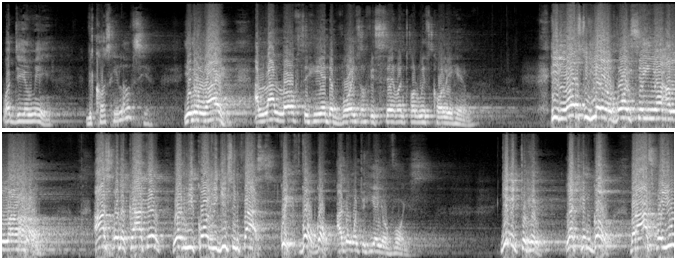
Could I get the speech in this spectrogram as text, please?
what do you mean because he loves you you know why Allah loves to hear the voice of his servant always calling him he loves to hear your voice saying ya Allah as for the kafir, when he calls, he gives him fast. Quick, go, go. I don't want to hear your voice. Give it to him. Let him go. But as for you,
